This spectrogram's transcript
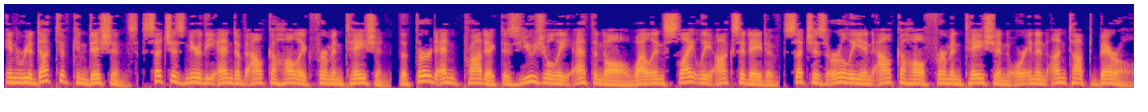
In reductive conditions such as near the end of alcoholic fermentation, the third end product is usually ethanol while in slightly oxidative such as early in alcohol fermentation or in an untopped barrel,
